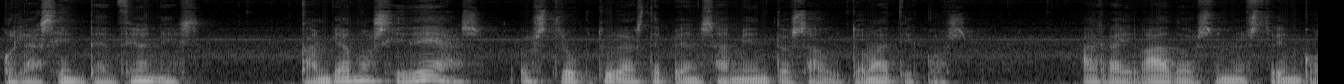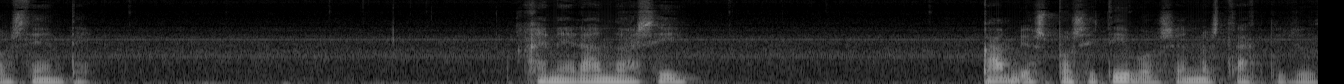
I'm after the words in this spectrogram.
Con las intenciones cambiamos ideas o estructuras de pensamientos automáticos arraigados en nuestro inconsciente, generando así cambios positivos en nuestra actitud.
